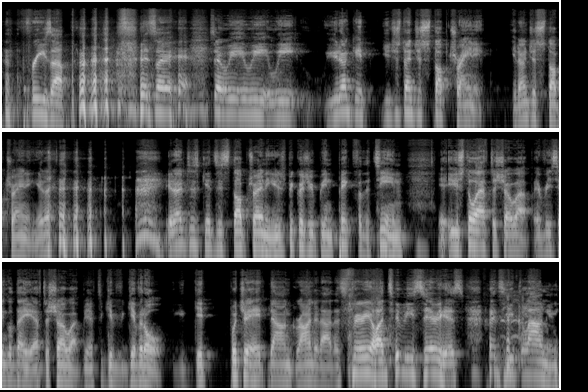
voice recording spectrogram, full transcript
freeze up. so, so we, we, we, you don't get, you just don't just stop training. You don't just stop training. You don't, you don't just get to stop training. Just because you've been picked for the team, you still have to show up every single day. You have to show up. You have to give, give it all. You get, put your head down, grind it out. It's very hard to be serious with you clowning.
